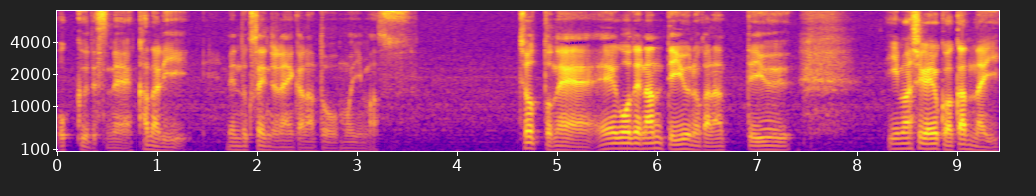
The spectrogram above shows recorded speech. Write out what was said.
億劫ですね。かなりめんどくさいんじゃないかなと思います。ちょっとね英語で何て言うのかなっていう言い回しがよくわかんない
